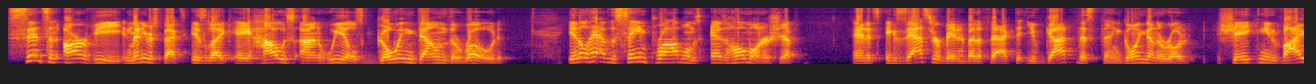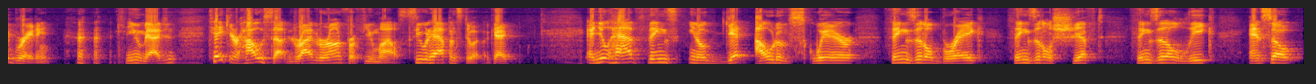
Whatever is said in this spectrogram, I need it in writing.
Since an RV, in many respects, is like a house on wheels going down the road, it'll have the same problems as homeownership, and it's exacerbated by the fact that you've got this thing going down the road, shaking and vibrating Can you imagine? Take your house out and drive it around for a few miles. See what happens to it, okay? And you'll have things, you know, get out of square, things that'll break, things that'll shift, things that'll leak. And so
